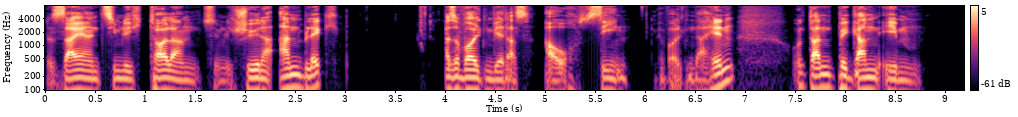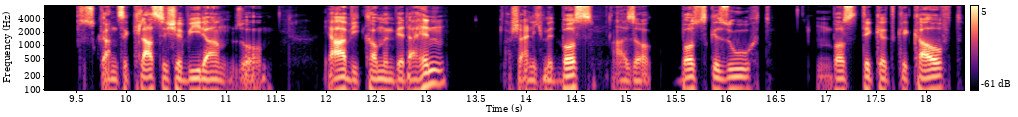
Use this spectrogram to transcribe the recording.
das sei ein ziemlich toller, ein ziemlich schöner Anblick. Also wollten wir das auch sehen. Wir wollten dahin. Und dann begann eben das ganze Klassische wieder. So, ja, wie kommen wir dahin? wahrscheinlich mit Bus, also Bus gesucht, ein Bus-Ticket gekauft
